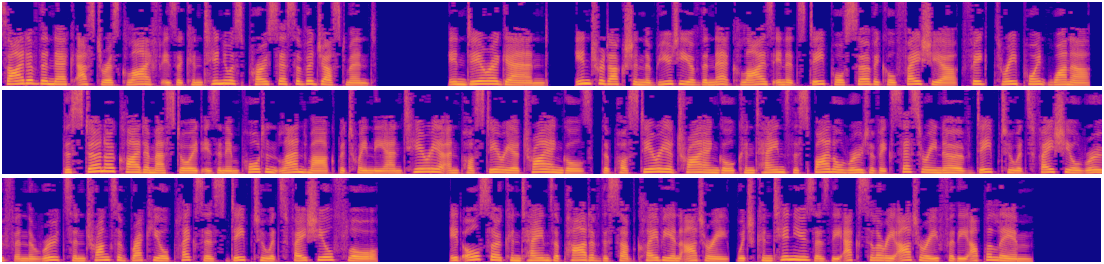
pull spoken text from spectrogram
Side of the neck asterisk life is a continuous process of adjustment. Indira Gand. Introduction The beauty of the neck lies in its deep or cervical fascia Fig. 3.1a. The sternocleidomastoid is an important landmark between the anterior and posterior triangles. The posterior triangle contains the spinal root of accessory nerve deep to its fascial roof and the roots and trunks of brachial plexus deep to its fascial floor. It also contains a part of the subclavian artery, which continues as the axillary artery for the upper limb.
